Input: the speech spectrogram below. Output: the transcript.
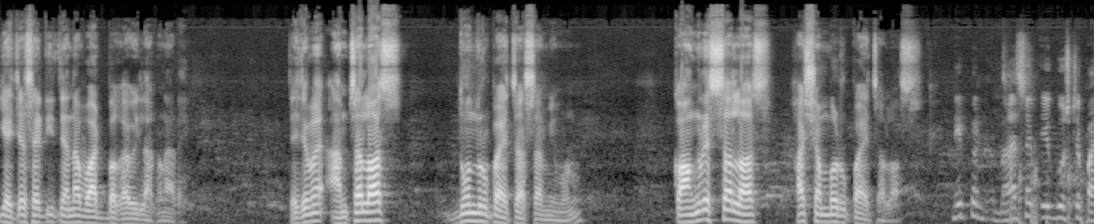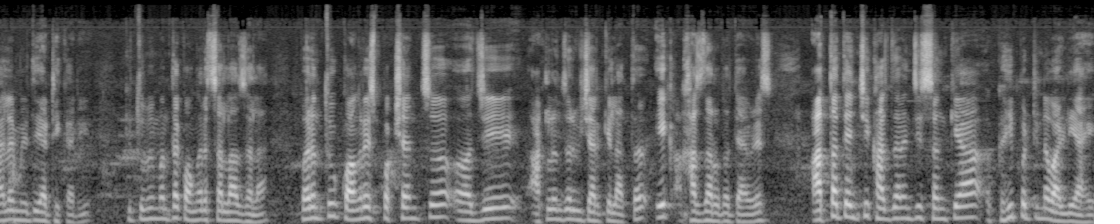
याच्यासाठी त्यांना वाट बघावी लागणार आहे. त्याच्यामुळे आमचा लॉस दोन रुपयाचा असा मी म्हणू. काँग्रेसचा लॉस हा शंभर रुपयाचा लॉस नाही पण बाळासाहेब एक गोष्ट पाहायला मिळते या ठिकाणी की तुम्ही म्हणता काँग्रेसचा लाभ झाला परंतु काँग्रेस पक्षांचं जे आकलन जर विचार केला तर एक खासदार होता त्यावेळेस. आता त्यांची खासदारांची संख्या काही पटीनं वाढली आहे.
